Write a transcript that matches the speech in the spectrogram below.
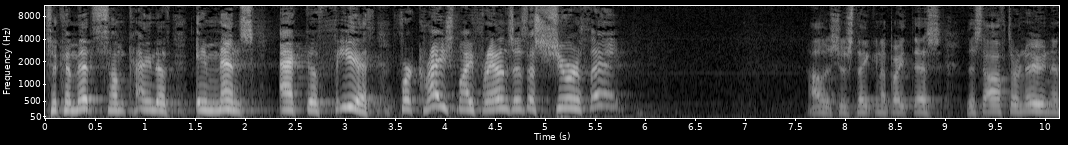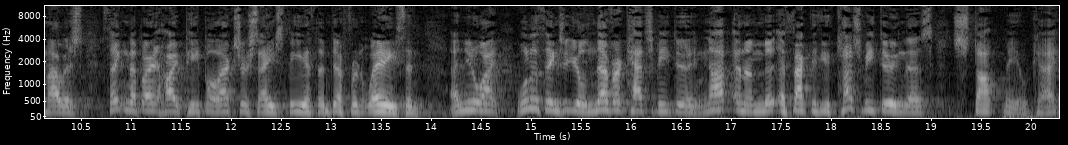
to commit some kind of immense act of faith. For Christ, my friends, is a sure thing. I was just thinking about this this afternoon, and I was thinking about how people exercise faith in different ways. And, and you know, I, one of the things that you'll never catch me doing, not in a, in fact, if you catch me doing this, stop me, okay?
